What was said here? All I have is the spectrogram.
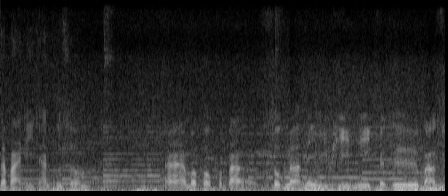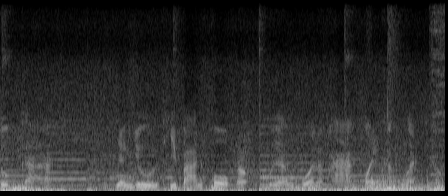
สบายดีท่านผู้ชม อ่า มาพบกับบ่าวซุกเนาะใน EP นี้ก็คือบ่าวซุกกะ ยังอยู่ที่บ้านโคกเนาะเมืองบัวละพาแขวงขมวนครับ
